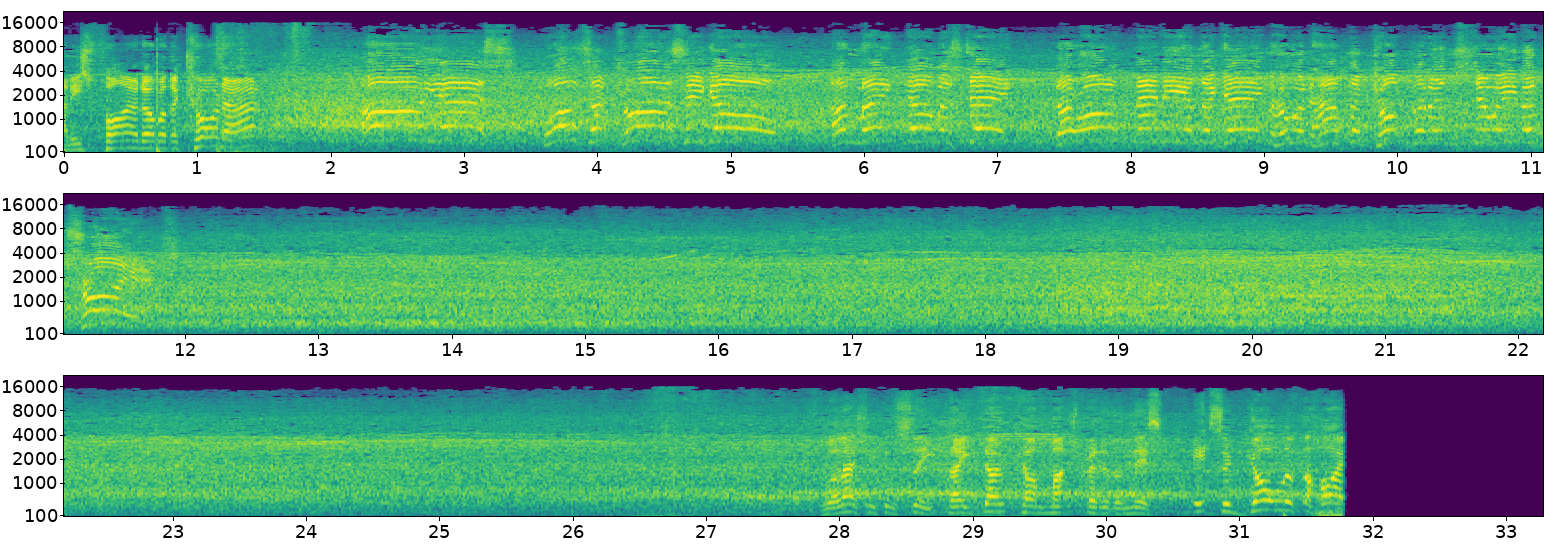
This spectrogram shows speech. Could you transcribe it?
And he's fired over the corner. Oh, yes! What a classy Well, as you can see, they don't come much better than this. It's a goal of the high...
